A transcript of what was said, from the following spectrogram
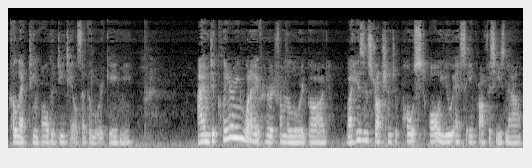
collecting all the details that the Lord gave me. I am declaring what I have heard from the Lord God by his instruction to post all USA prophecies now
